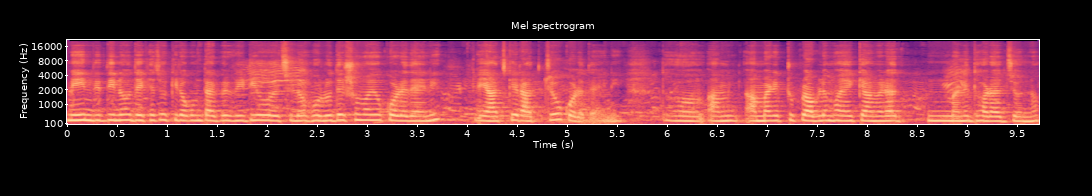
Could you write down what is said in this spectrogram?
মেহেন্দির দিনেও দেখেছ কীরকম টাইপের ভিডিও হয়েছিল। হলুদের সময়ও করে দেয়নি। এই আজকে রাত্রেও করে দেয়নি। তো আমি, আমার একটু প্রবলেম হয় ক্যামেরা মানে ধরার জন্য।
